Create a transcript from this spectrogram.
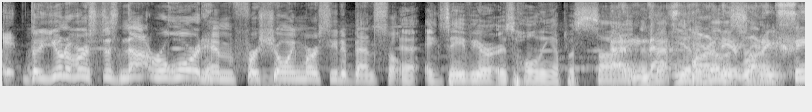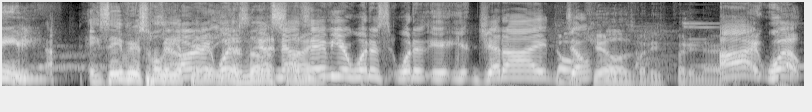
It, the universe does not reward him for showing mercy to Ben Solo. Uh, Xavier is holding up a sign. and that's yet part of another the running sign. theme. Xavier is holding All up right, yet what is, now, another sign. Xavier? What is what is y- y- Jedi? Don't, kill is what he's putting there. I well,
